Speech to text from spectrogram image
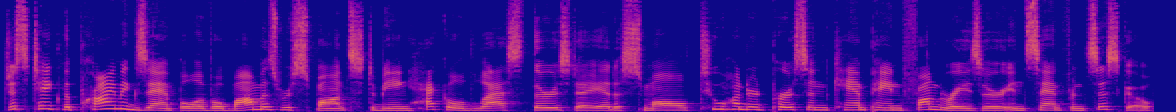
Just take the prime example of Obama's response to being heckled last Thursday at a small 200 person campaign fundraiser in San Francisco,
